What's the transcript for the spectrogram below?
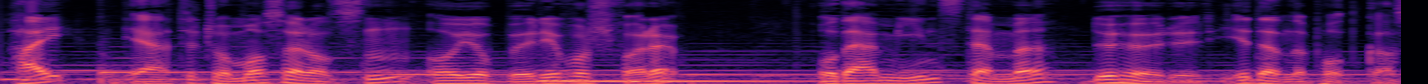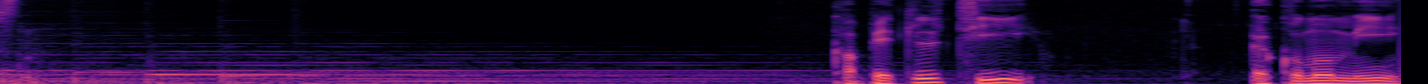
Hei, jeg heter Thomas Haraldsen og jobber i Forsvaret. Og det er min stemme du hører i denne podkasten. Kapittel 10 Økonomi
